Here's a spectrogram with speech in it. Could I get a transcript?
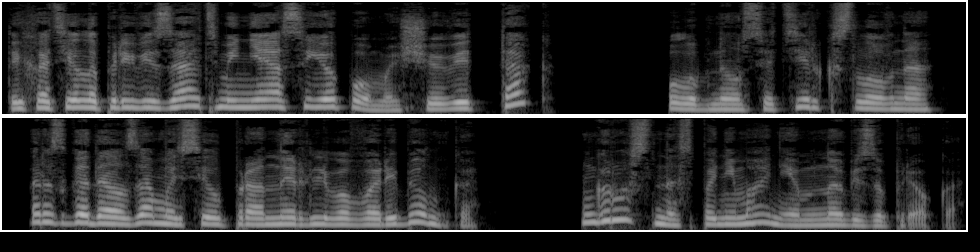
Ты хотела привязать меня с ее помощью, ведь так? улыбнулся Тирк, словно разгадал замысел пронырливого ребенка. Грустно, с пониманием, но без упрека.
